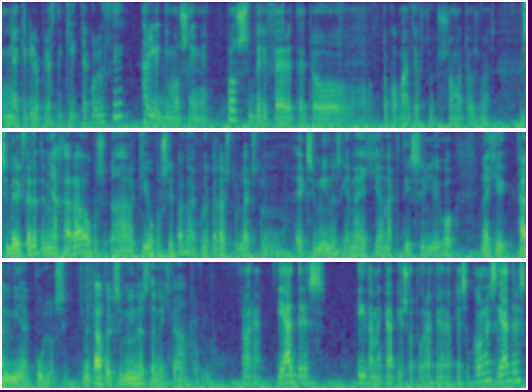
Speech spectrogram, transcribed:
μια κοιλιοπλαστική και ακολουθεί άλλη εγκυμοσύνη, πώς συμπεριφέρεται το, το κομμάτι αυτού του σώματός μας; Συμπεριφέρεται μια χαρά, όπως, αρκεί όπως είπα να έχουν περάσει τουλάχιστον 6 μήνες για να έχει ανακτήσει λίγο, να έχει κάνει μια επούλωση. Μετά από 6 μήνες δεν έχει κανένα πρόβλημα. Ωραία. Οι άντρες Είδαμε κάποιες φωτογραφίες, κάποιες εικόνες. Οι άντρες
